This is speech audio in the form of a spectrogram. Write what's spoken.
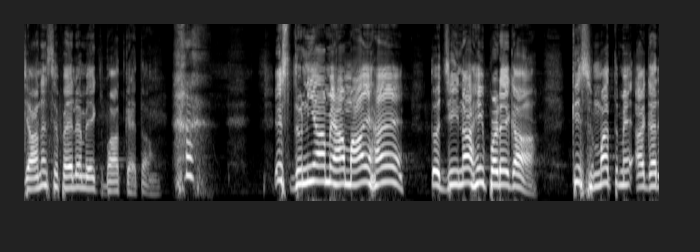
जाने से पहले मैं एक बात कहता हूँ। इस दुनिया में हम आए हैं तो जीना ही पड़ेगा। किस्मत में अगर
